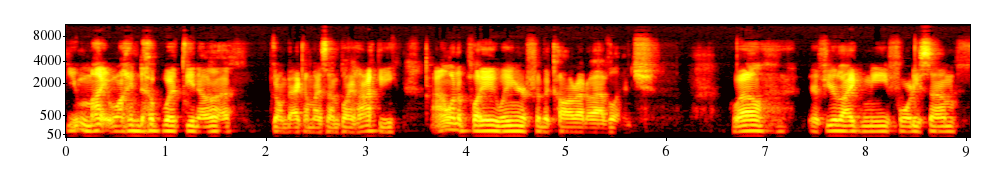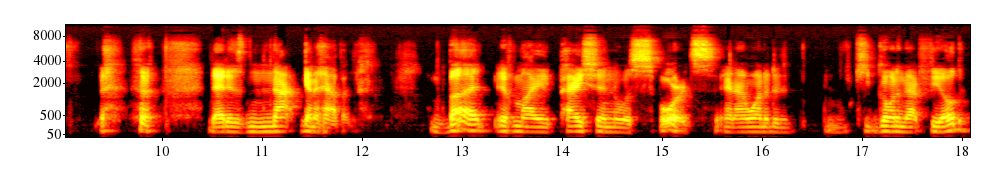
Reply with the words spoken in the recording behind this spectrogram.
you might wind up with, you know, uh, going back on my son playing hockey. I want to play winger for the Colorado Avalanche. Well, if you're like me, 40 some, that is not going to happen. But if my passion was sports and I wanted to keep going in that field,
